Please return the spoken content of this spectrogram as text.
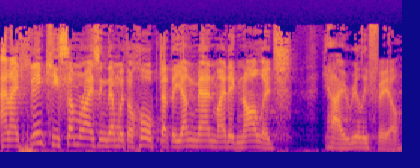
and I think he's summarizing them with a hope that the young man might acknowledge, yeah, I really fail.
